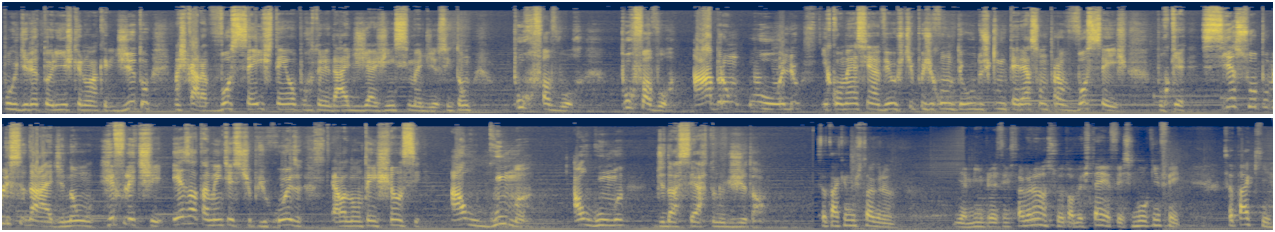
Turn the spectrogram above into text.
por diretorias que não acreditam, mas cara, vocês têm a oportunidade de agir em cima disso. Então, por favor, por favor, abram o olho e comecem a ver os tipos de conteúdos que interessam para vocês, porque se a sua publicidade não refletir exatamente esse tipo de coisa, ela não tem chance alguma, alguma de dar certo no digital. Você está aqui no Instagram, e a minha empresa tem Instagram, a sua talvez tenha, Facebook, enfim. Você está aqui.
